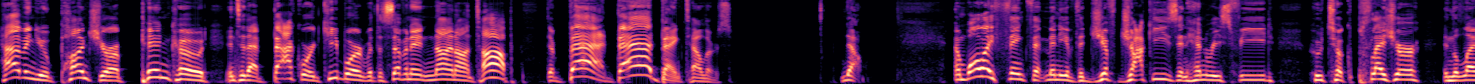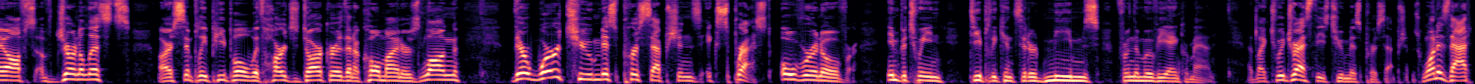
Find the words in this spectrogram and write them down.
having you punch your PIN code into that backward keyboard with the 7, 8, and 9 on top. They're bad, bad bank tellers. No. And while I think that many of the GIF jockeys in Henry's feed who took pleasure in the layoffs of journalists are simply people with hearts darker than a coal miner's lung, there were two misperceptions expressed over and over in between deeply considered memes from the movie Anchorman. I'd like to address these two misperceptions. One is that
